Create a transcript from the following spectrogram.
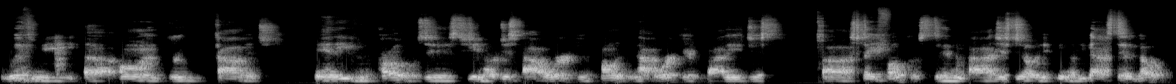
with me uh, on through college and even the pros is, you know, just outwork your opponent and outwork everybody just uh, stay focused. And I just know that, you know, you got to set a goal.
